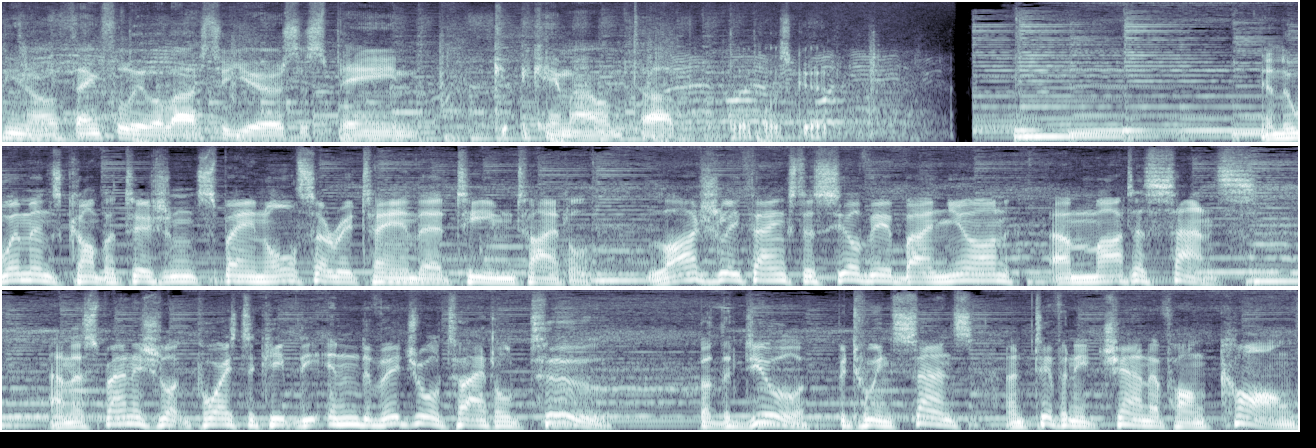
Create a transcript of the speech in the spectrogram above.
you know, thankfully, the last two years, Spain came out on top. It was good. In the women's competition, Spain also retained their team title, largely thanks to Silvia Bañón and Marta Sanz. And the Spanish look poised to keep the individual title too. But the duel between Sanz and Tiffany Chan of Hong Kong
